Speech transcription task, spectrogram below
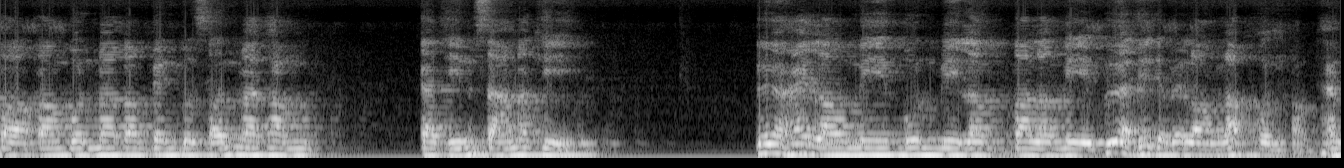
ก่อกองบุญมาบำเพ็ญกุศลมาทำกระถินสามัคคีเพื่อให้เรามีบุญมีบารมีเพื่อที่จะไปรองรับบุญของท่าน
